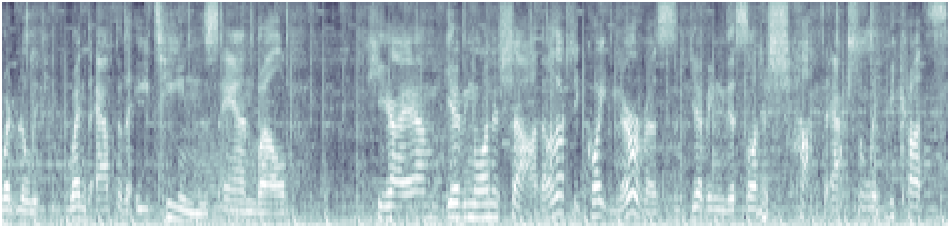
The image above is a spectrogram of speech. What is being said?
went really went after the 18s, and well, here I am giving one a shot. I was actually quite nervous giving this one a shot, actually, because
